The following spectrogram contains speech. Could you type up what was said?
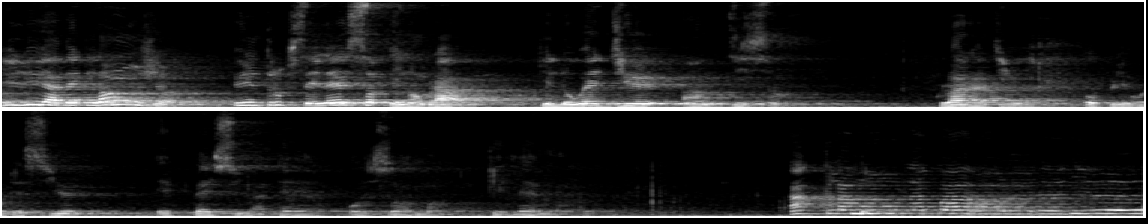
il eut avec l'ange une troupe céleste innombrable qui louait Dieu en disant Gloire à Dieu au plus haut des cieux et paix sur la terre aux hommes qu'il aime. Acclamons la parole de Dieu.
